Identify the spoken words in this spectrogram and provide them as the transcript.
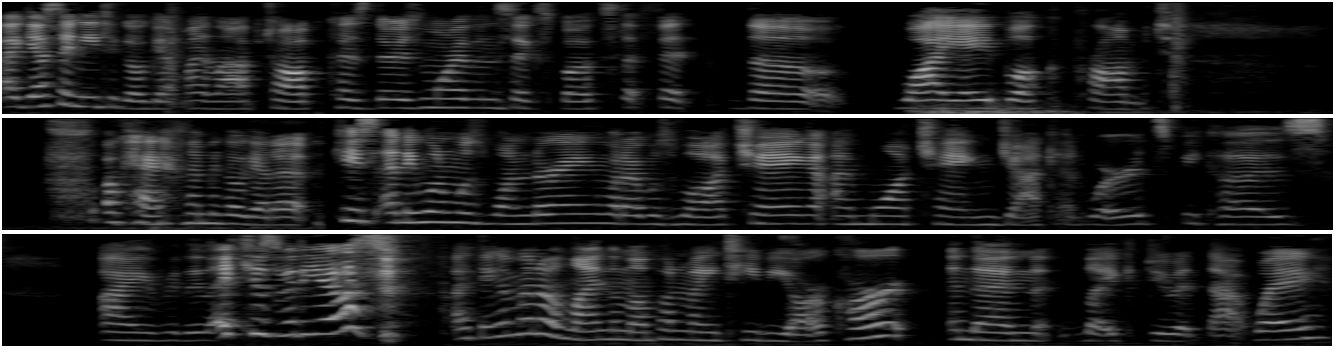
I guess I need to go get my laptop because there's more than six books that fit the YA book prompt. Okay, let me go get it. In case anyone was wondering what I was watching, I'm watching Jack Edwards because I really like his videos. I think I'm gonna line them up on my TBR cart and then like do it that way.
